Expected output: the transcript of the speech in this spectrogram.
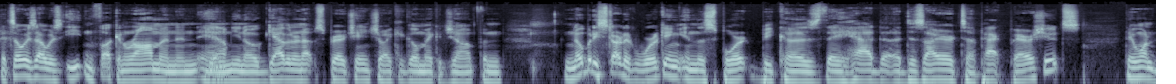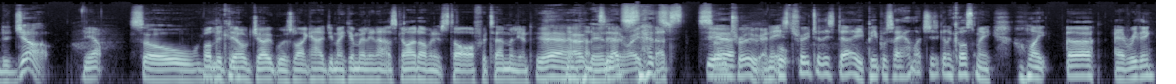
It's always I was eating fucking ramen and and you know gathering up spare change so I could go make a jump. And nobody started working in the sport because they had a desire to pack parachutes. They wanted to jump. Yeah. So Well, the old joke was like, "How do you make a million out of skydiving? It start off with ten million. Yeah, I mean, that's, that's- it, right? that's- that's so yeah. true, and it's true to this day. People say, "How much is it going to cost me?" I'm like, "Uh, everything."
